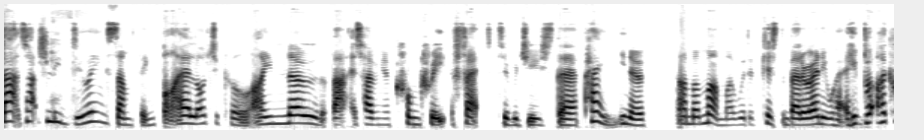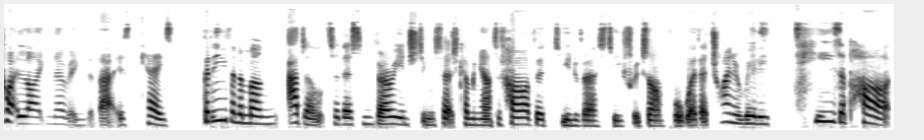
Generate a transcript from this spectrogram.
That's actually doing something biological. I know that that is having a concrete effect to reduce their pain. You know, I'm a mum, I would have kissed them better anyway, but I quite like knowing that that is the case. But even among adults, so there's some very interesting research coming out of Harvard University, for example, where they're trying to really tease apart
